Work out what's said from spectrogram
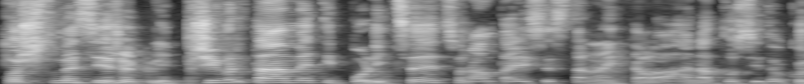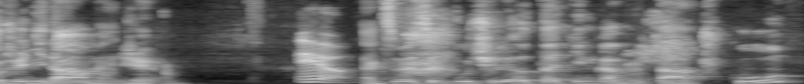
tož jsme si řekli, přivrtáme ty police, co nám tady sestra nechala a na to si to koření dáme, že jo? Jo. Tak jsme si půjčili od tatínka vrtáčku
